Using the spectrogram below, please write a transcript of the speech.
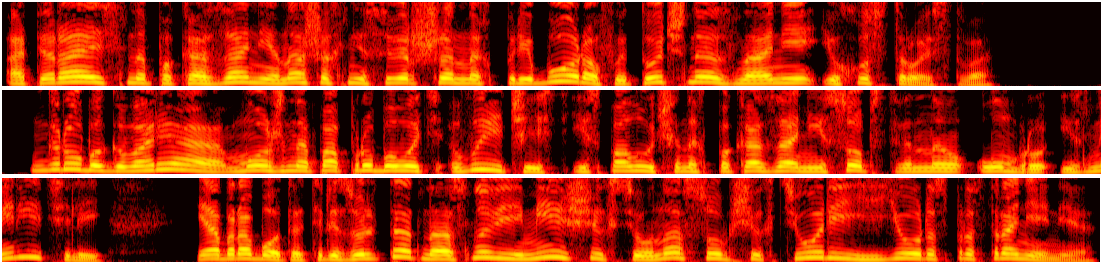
опираясь на показания наших несовершенных приборов и точное знание их устройства. Грубо говоря, можно попробовать вычесть из полученных показаний собственную умбру измерителей и обработать результат на основе имеющихся у нас общих теорий ее распространения.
